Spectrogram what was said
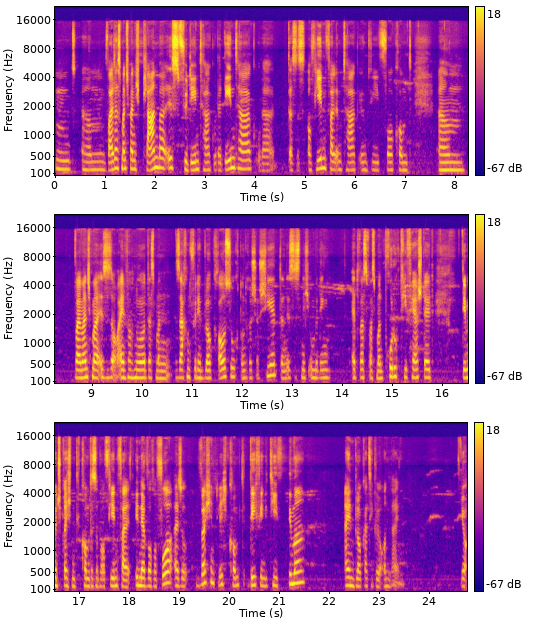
Und ähm, weil das manchmal nicht planbar ist für den Tag oder den Tag oder dass es auf jeden Fall im Tag irgendwie vorkommt, ähm, weil manchmal ist es auch einfach nur, dass man Sachen für den Blog raussucht und recherchiert. Dann ist es nicht unbedingt etwas, was man produktiv herstellt. Dementsprechend kommt es aber auf jeden Fall in der Woche vor. Also wöchentlich kommt definitiv immer ein Blogartikel online. Ja.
